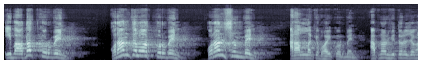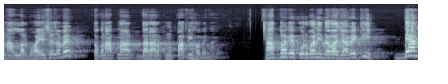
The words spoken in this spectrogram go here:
ইবাদত করবেন, কোরআন তেলাওয়াত করবেন, কোরআন শুনবেন, আর আল্লাহকে ভয় করবেন। আপনার ভিতরে যখন আল্লাহর ভয় এসে যাবে, তখন আপনার দ্বারা আর কোনো পাপই হবে না। সাত ভাগে কোরবানি দেওয়া যাবে কি? দেন।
